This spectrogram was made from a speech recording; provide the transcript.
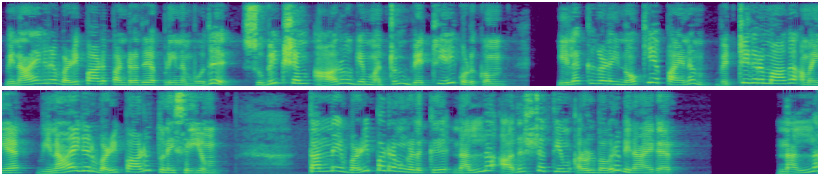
விநாயகரை வழிபாடு பண்றது அப்படின்னும் போது சுபிக்ஷம் ஆரோக்கியம் மற்றும் வெற்றியை கொடுக்கும். இலக்குகளை நோக்கிய பயணம் வெற்றிகரமாக அமைய விநாயகர் வழிபாடு துணை செய்யும். தன்னை வழிபடுறவங்களுக்கு நல்ல அதிர்ஷ்டத்தையும் அருள்பவர் விநாயகர். நல்ல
